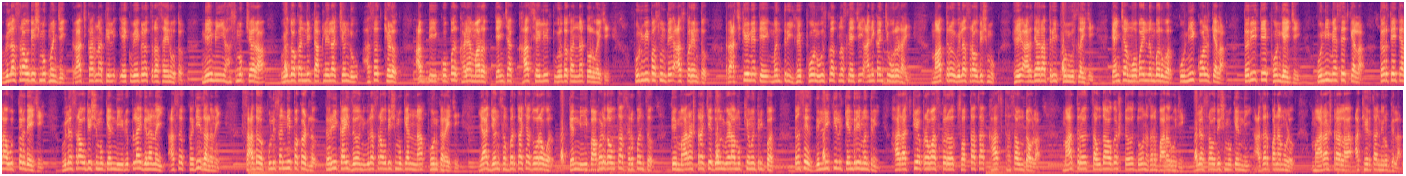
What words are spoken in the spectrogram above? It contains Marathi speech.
विलासराव देशमुख म्हणजे राजकारणातील एक वेगळंच रसायन होतं. नेहमी हसमुख चेहरा विरोधकांनी टाकलेला चेंडू हसत खेळत अगदी कोपर खड्या मारत त्यांच्या खास शैलीत विरोधकांना टोलवायचे. पूर्वीपासून ते आजपर्यंत राजकीय नेते मंत्री हे फोन उचलत नसल्याची अनेकांची ओरड आहे. मात्र विलासराव देशमुख हे अर्ध्या रात्री फोन उचलायचे. त्यांच्या मोबाईल नंबरवर कोणी कॉल केला तरी ते फोन घ्यायचे. कोणी मेसेज केला तर ते त्याला उत्तर द्यायचे. विलासराव देशमुख यांनी रिप्लाय दिला नाही असं कधी झालं नाही. साधं पोलिसांनी पकडलं तरी काही जण विलासराव देशमुख यांना फोन करायचे. या जनसंपर्काच्या जोरावर त्यांनी बाभळगावचा सरपंच ते महाराष्ट्राचे दोन वेळा मुख्यमंत्री पद तसेच दिल्लीतील केंद्रीय मंत्री हा राजकीय प्रवास करत स्वतःचा खास ठसा उमटवला. मात्र चौदा ऑगस्ट दोन हजार बारा रोजी विलासराव देशमुख यांनी आजारपणामुळं महाराष्ट्राला अखेरचा निरोप दिला.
